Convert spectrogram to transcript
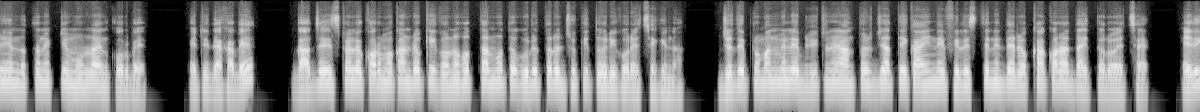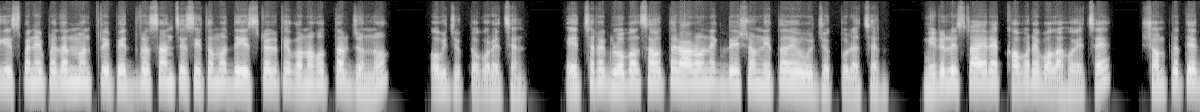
নিয়ে নতুন একটি মূল্যায়ন করবে। এটি দেখাবে গাজা ইসরায়েলের কর্মকাণ্ড কি গণহত্যার মতো গুরুতর ঝুঁকি তৈরি করেছে কিনা? যদি প্রমাণ মেলে, ব্রিটেনের আন্তর্জাতিক আইনে ফিলিস্তিনিদের রক্ষা করার দায়িত্ব রয়েছে। এদিকে স্পেনের প্রধানমন্ত্রী পেদ্রো সানচেস ইতিমধ্যে ইসরায়েলকে গণহত্যার জন্য অভিযুক্ত করেছেন। এছাড়া গ্লোবাল সাউথের আরও অনেক দেশ ও নেতা অভিযোগ তুলেছেন। মিডল ইস্ট আয়ের এক খবরে বলা হয়েছে, সম্প্রতি এক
